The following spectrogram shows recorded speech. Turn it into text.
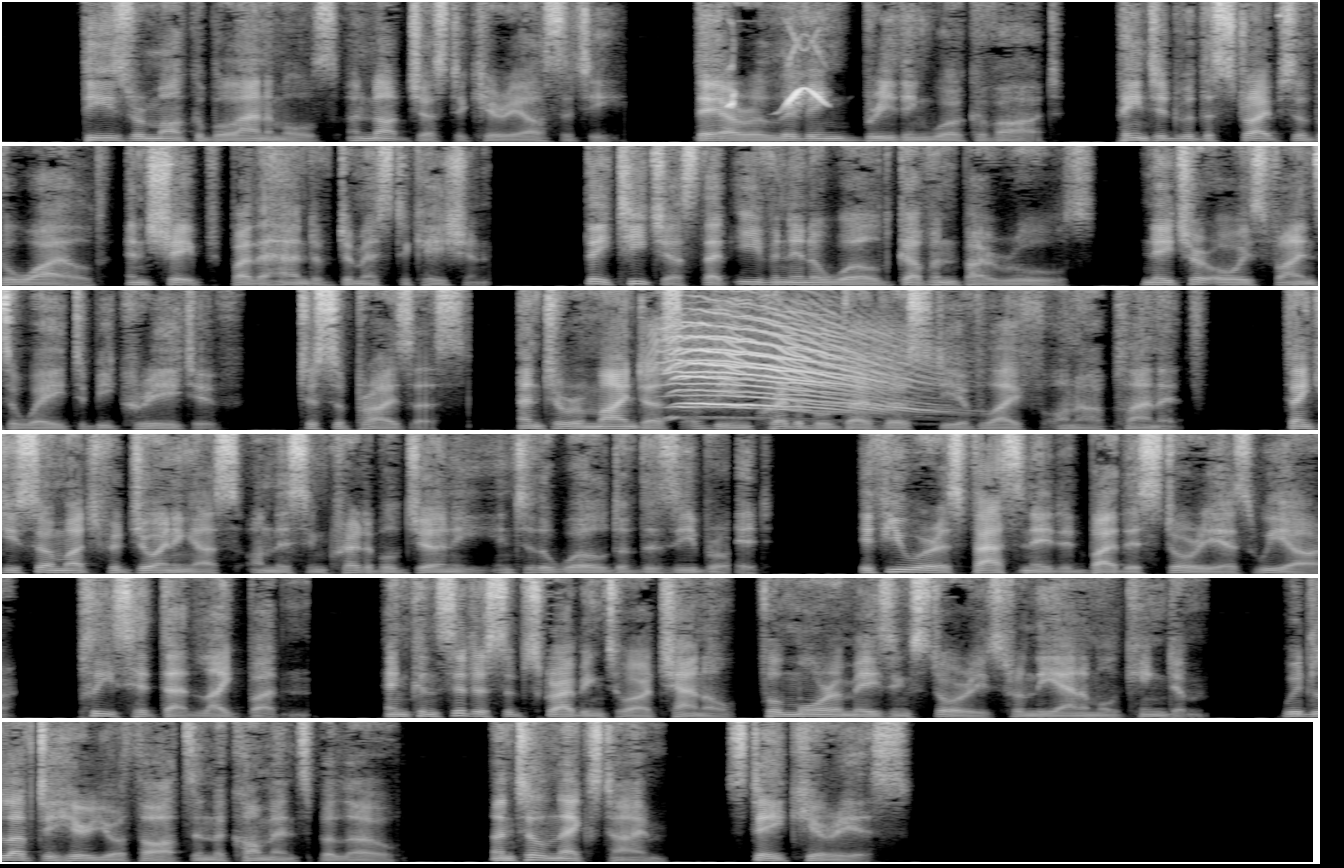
These remarkable animals are not just a curiosity. They are a living, breathing work of art, painted with the stripes of the wild and shaped by the hand of domestication. They teach us that even in a world governed by rules, nature always finds a way to be creative, to surprise us, and to remind us of the incredible diversity of life on our planet. Thank you so much for joining us on this incredible journey into the world of the zebroid. If you were as fascinated by this story as we are, please hit that like button and consider subscribing to our channel for more amazing stories from the animal kingdom. We'd love to hear your thoughts in the comments below. Until next time, stay curious.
